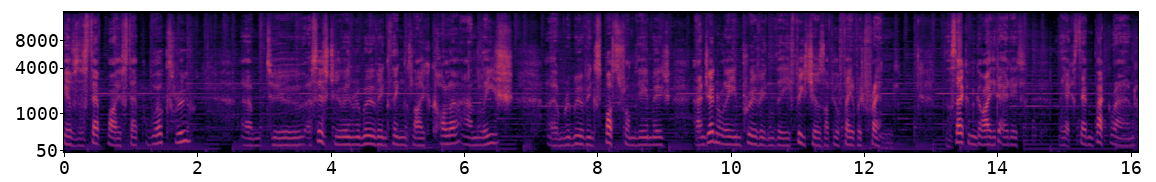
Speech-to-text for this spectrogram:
gives a step-by-step -step workthrough um, to assist you in removing things like collar and leash, um, removing spots from the image and generally improving the features of your favourite friend. The second guided edit, the extend background,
